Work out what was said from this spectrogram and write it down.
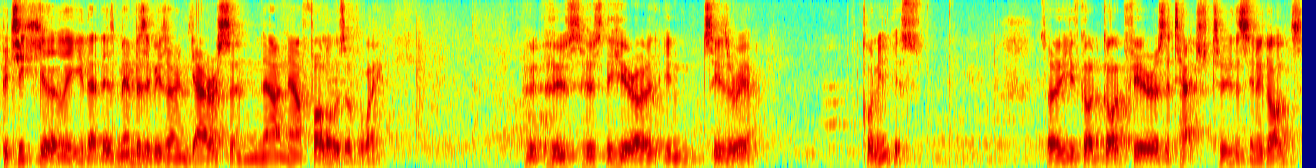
particularly that there's members of his own garrison now now followers of the way. Who, who's who's the hero in Caesarea? Cornelius. So you've got God-fearers attached to the synagogues.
